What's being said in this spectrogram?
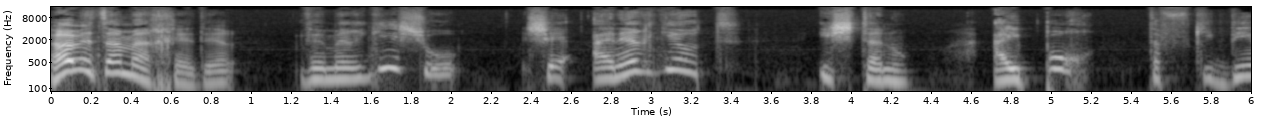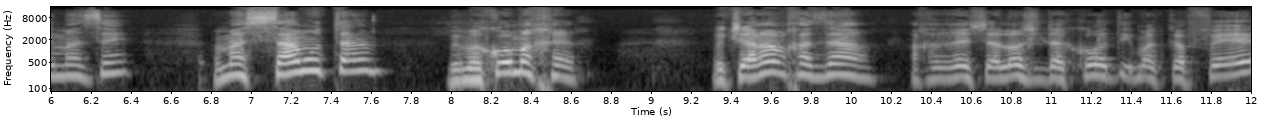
הרב יצא מהחדר, והם הרגישו שהאנרגיות השתנו. ההיפוך תפקידים הזה ממש שם אותם במקום אחר. וכשהרב חזר אחרי שלוש דקות עם הקפה,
